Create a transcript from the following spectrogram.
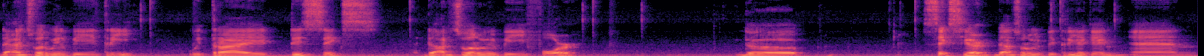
The answer will be three. We try this six. The answer will be four the six here the answer will be three again and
